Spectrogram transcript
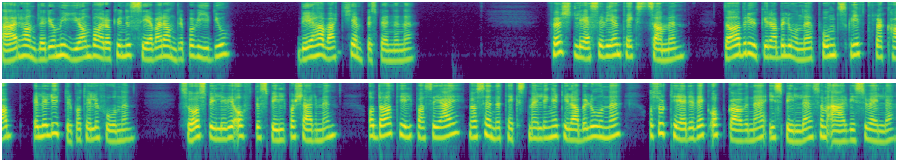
Her handler det jo mye om bare å kunne se hverandre på video. Det har vært kjempespennende. Først leser vi en tekst sammen. Da bruker Abelone punktskrift fra KAB eller lytter på telefonen. Så spiller vi ofte spill på skjermen, og da tilpasser jeg med å sende tekstmeldinger til Abelone og sortere vekk oppgavene i spillet som er visuelle.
